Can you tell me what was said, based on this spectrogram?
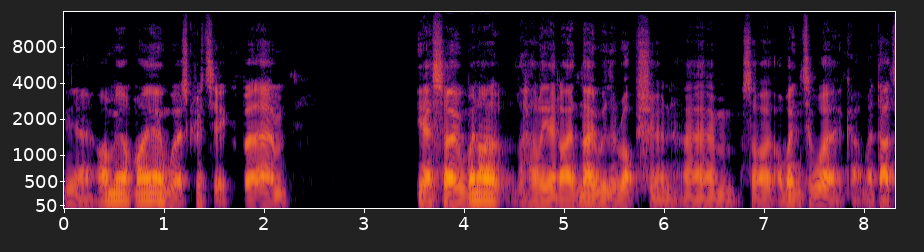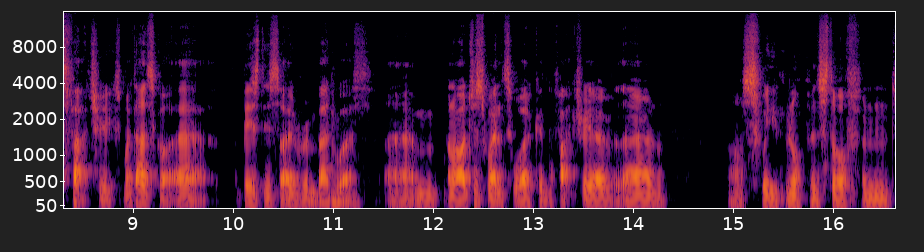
yeah. I'm my own worst critic, but um, yeah. So when I the Holyhead, I had no other option. Um, so I, I went to work at my dad's factory because my dad's got a business over in Bedworth, um, and I just went to work in the factory over there, and I was sweeping up and stuff, and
